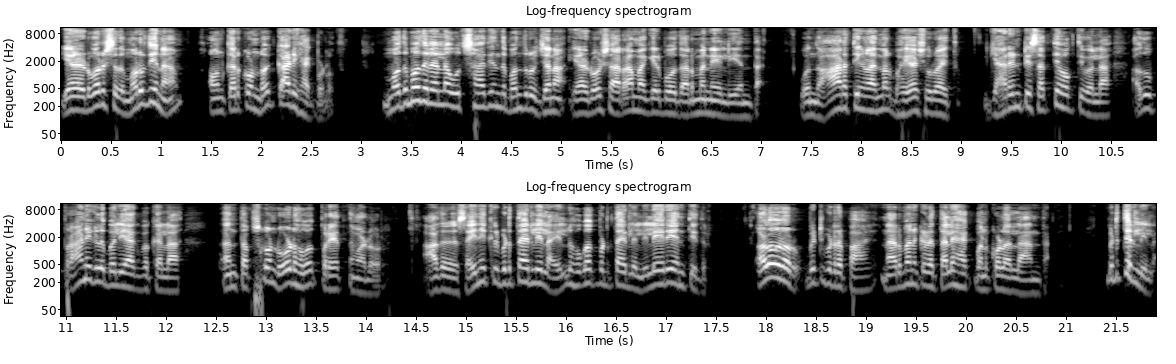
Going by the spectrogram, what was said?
ಎರಡು ವರ್ಷದ ಮರುದಿನ ಅವ್ನು ಕರ್ಕೊಂಡೋಗಿ ಕಾಡಿಗೆ ಹಾಕ್ಬಿಡೋದು. ಮೊದಮೊದಲೆಲ್ಲ ಉತ್ಸಾಹದಿಂದ ಬಂದರು ಜನ, ಎರಡು ವರ್ಷ ಆರಾಮಾಗಿರ್ಬೋದು ಅರಮನೆಯಲ್ಲಿ ಅಂತ. ಒಂದು ಆರು ತಿಂಗಳಾದ್ಮೇಲೆ ಭಯ ಶುರು ಆಯಿತು ಗ್ಯಾರಂಟಿ ಸತ್ಯ ಹೋಗ್ತೀವಲ್ಲ, ಅದು ಪ್ರಾಣಿಗಳ ಬಲಿ ಆಗಬೇಕಲ್ಲ ಅಂತ ತಪ್ಸ್ಕೊಂಡು ಓಡ್ ಹೋಗೋಕೆ ಪ್ರಯತ್ನ ಮಾಡೋರು. ಆದರೆ ಸೈನಿಕರು ಬಿಡ್ತಾ ಇರಲಿಲ್ಲ, ಎಲ್ಲೂ ಹೋಗೋಕೆ ಬಿಡ್ತಾ ಇರಲಿಲ್ಲ ಇಲ್ಲೇರಿ ಅಂತಿದ್ರು. ಅಳೋರವ್ರು ಬಿಟ್ಟು ಬಿಡ್ರಪ್ಪ ನಾ ಅರಮನೆ ಕಡೆ ತಲೆ ಹಾಕಿ ಮಲ್ಕೊಳ್ಳಲ್ಲ ಅಂತ. ಬಿಡ್ತಿರಲಿಲ್ಲ.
